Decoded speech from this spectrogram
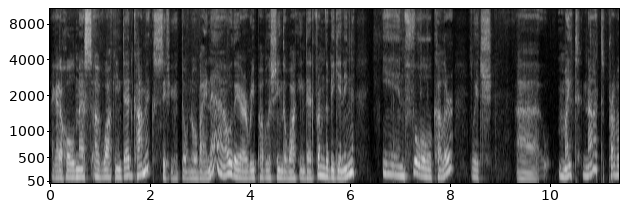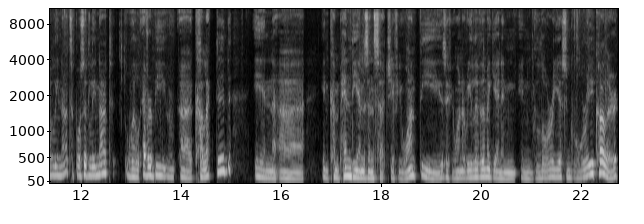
I got a whole mess of Walking Dead comics. If you don't know by now, they are republishing The Walking Dead from the beginning in full color, which uh, might not, probably not, supposedly not, will ever be uh, collected in uh, in compendiums and such. If you want these, if you want to relive them again in, in glorious, gory color,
